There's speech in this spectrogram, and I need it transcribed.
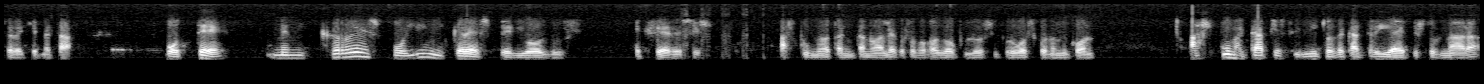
1974 και μετά, ποτέ με μικρές, πολύ μικρές περιόδους εξαίρεσης, ας πούμε όταν ήταν ο Αλέκος ο Παπαδόπουλος Υπουργός Οικονομικών, ας πούμε κάποια στιγμή το 2013 επί Στουρνάρα,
